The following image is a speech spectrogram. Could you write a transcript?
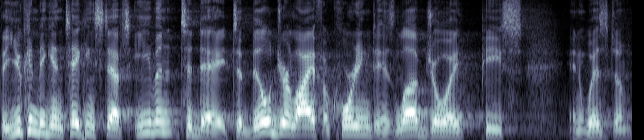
That you can begin taking steps even today to build your life according to his love, joy, peace, and wisdom.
